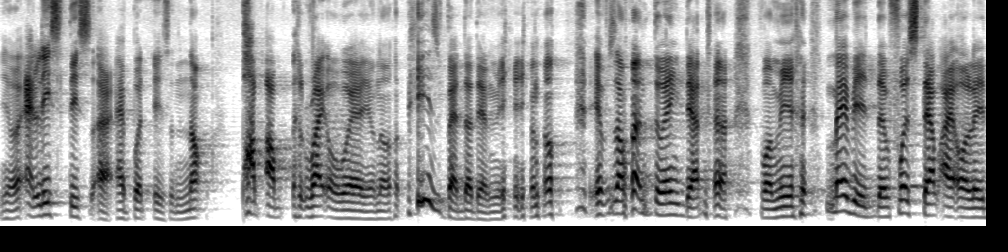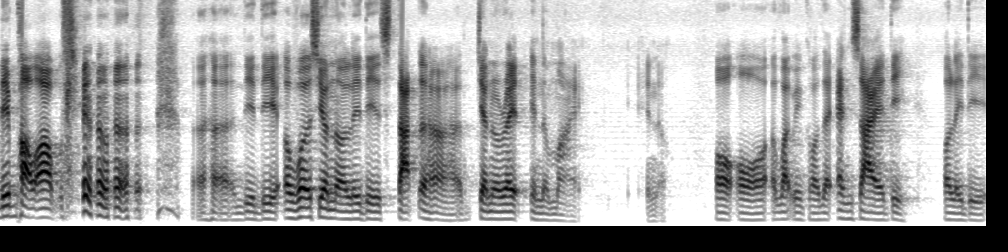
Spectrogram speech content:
You know, at least this uh, abbot is not pop up right away, you know. He's better than me, you know. If someone doing that uh, for me, maybe the first step I already pop up. uh, the, the aversion already start uh, generate in the mind, you know. Or, or what we call the anxiety already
